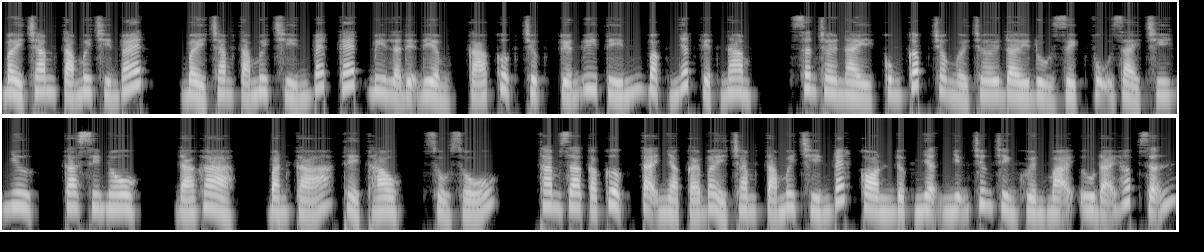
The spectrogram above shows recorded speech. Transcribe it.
789bet 789bet Ketbi là địa điểm cá cược trực tuyến uy tín bậc nhất Việt Nam. Sân chơi này cung cấp cho người chơi đầy đủ dịch vụ giải trí như casino, đá gà, bắn cá, thể thao, sổ số. Tham gia cá cược tại nhà cái 789bet còn được nhận những chương trình khuyến mãi ưu đãi hấp dẫn,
